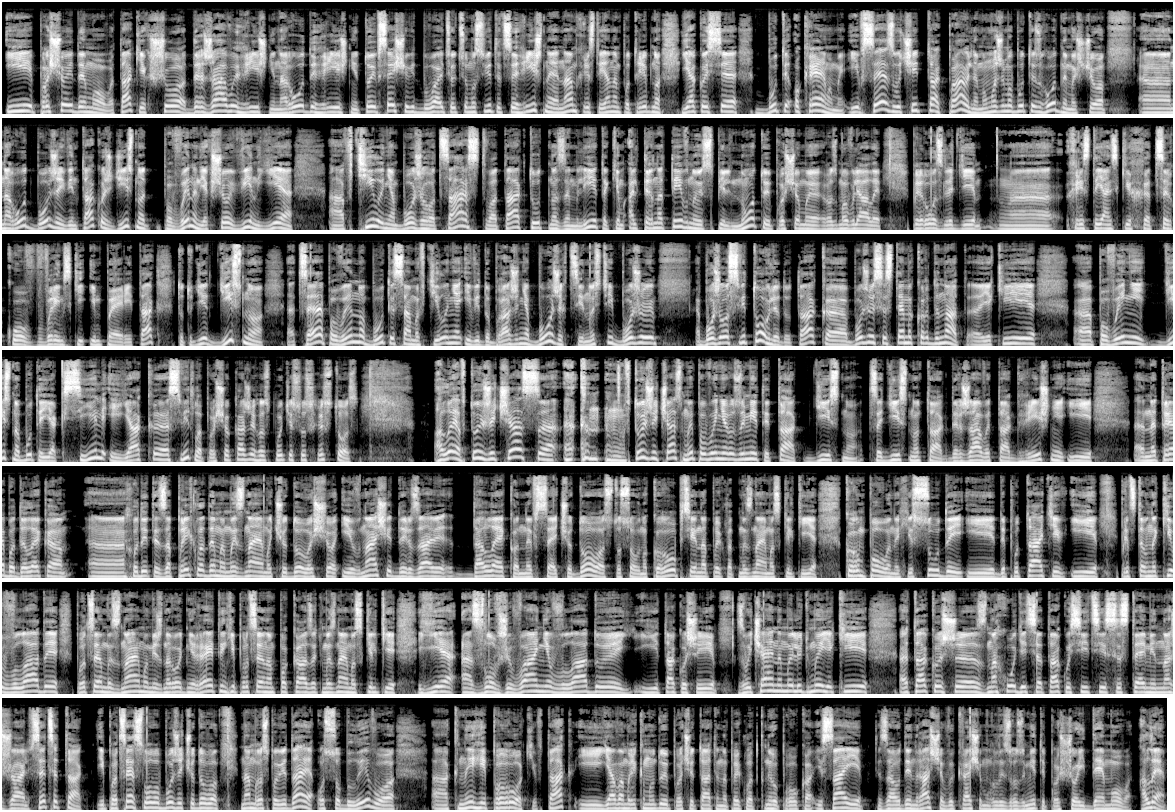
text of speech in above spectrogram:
І про що йде мова? Так, якщо держави грішні, народи грішні, то і все, що відбувається у цьому світі, це грішне. Нам, християнам, потрібно якось е, бути окремими. І все звучить так правильно. Ми можемо бути згодними, що народ Божий він також дійсно повинен, якщо він є втіленням Божого царства, так тут на землі, таким альтернативною спільнотою, про що ми розмовляли при розгляді е, християнських церков в Римській імперії, так то тоді дійсно це повинно бути саме втілення і відображення Божих цінностей, Божої, Божого світогляду, так, е, Божої системи координат, які повинні дійсно дійсно бути як сіль і як е, світло, про що каже Господь Ісус Христос. Але в той же час е, в той же час ми повинні розуміти, так, дійсно, це дійсно так. Держави так грішні, і е, не треба далеко ходити за прикладами. Ми знаємо чудово, що і в нашій державі далеко не все чудово стосовно корупції. Наприклад, ми знаємо, скільки є корумпованих і судей, і депутатів, і представників влади. Про це ми знаємо. Міжнародні рейтинги про це нам показують. Ми знаємо, скільки є зловживання владою, і також і звичайними людьми, які е, також е, знаходяться так усій цій системі. На жаль, все це так. І про це слово Боже чудово нам розповідає, особливо книги пророків. Так, і я вам рекомендую прочитати, наприклад, книгу пророка Ісаї за один раз, щоб ви краще могли зрозуміти, про що йде мова. Але.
